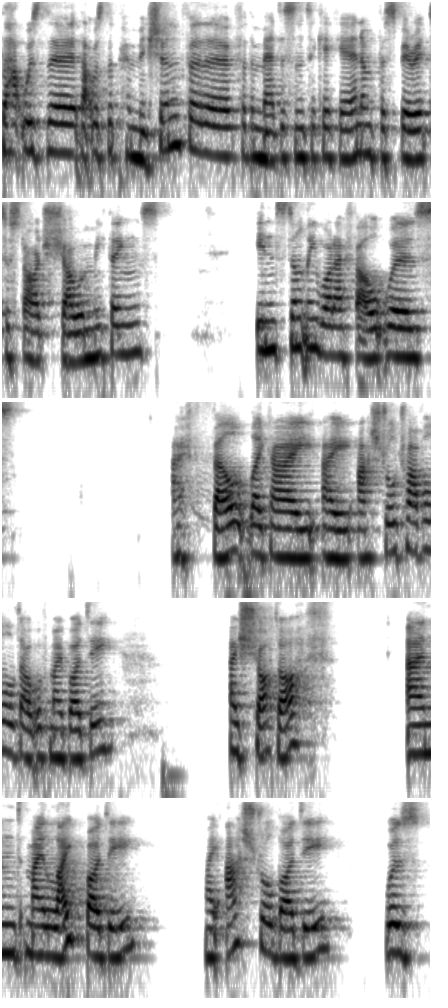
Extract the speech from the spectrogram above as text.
that was the that was the permission for the for the medicine to kick in and for spirit to start showing me things. Instantly, what I felt was I felt like I I astral traveled out of my body. I shot off and my light body, my astral body, was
